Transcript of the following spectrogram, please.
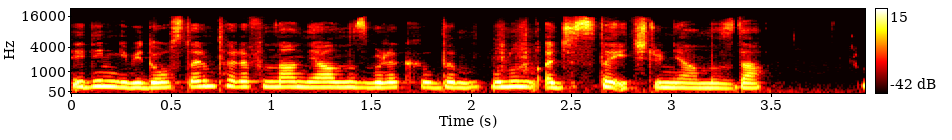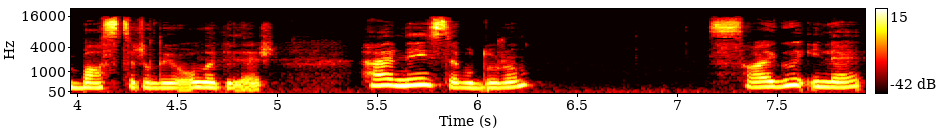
Dediğim gibi dostlarım tarafından yalnız bırakıldım. Bunun acısı da iç dünyanızda bastırılıyor olabilir. Her neyse bu durum saygı ile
